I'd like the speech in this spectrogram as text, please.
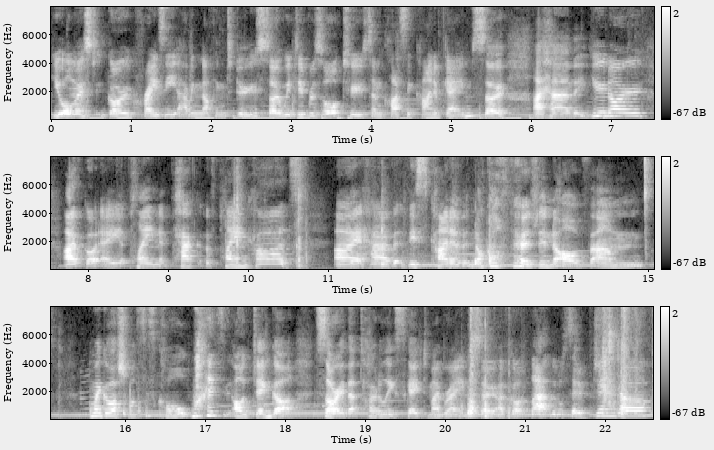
you almost go crazy having nothing to do. So we did resort to some classic kind of games. So I have Uno, I've got a plain pack of playing cards. I have this kind of knockoff version of, um, oh my gosh, what's this called? Oh, Jenga. Sorry, that totally escaped my brain. So I've got that little set of Jenga.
